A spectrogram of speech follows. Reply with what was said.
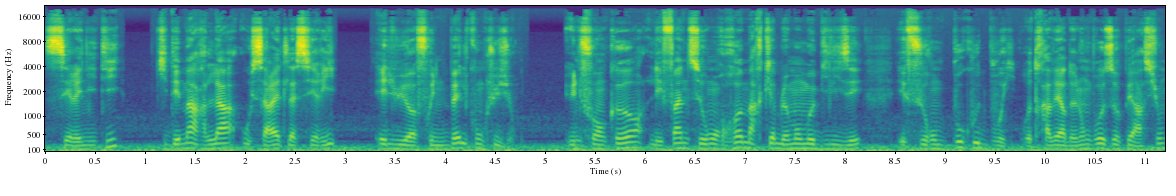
Serenity, qui démarre là où s'arrête la série et lui offre une belle conclusion. Une fois encore, les fans seront remarquablement mobilisés et feront beaucoup de bruit au travers de nombreuses opérations,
